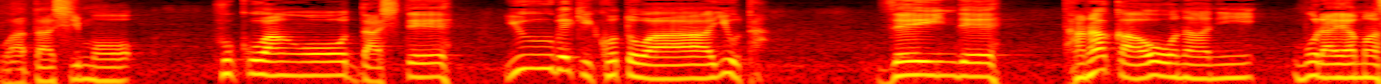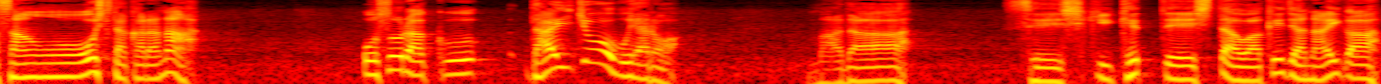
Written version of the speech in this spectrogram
私も副案を出して言うべきことは言うた。全員で田中オーナーに村山さんを押したからな。おそらく大丈夫やろ。まだ正式決定したわけじゃないが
